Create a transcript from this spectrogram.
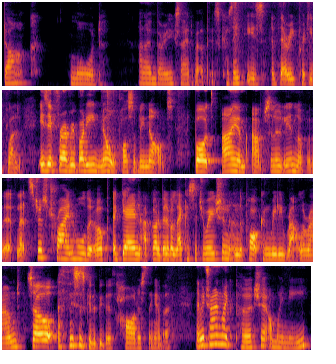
Dark Lord and I'm very excited about this because it is a very pretty plant. Is it for everybody? No, possibly not. But I am absolutely in love with it. Let's just try and hold it up. Again, I've got a bit of a leca situation and the pot can really rattle around. So this is going to be the hardest thing ever. Let me try and like perch it on my knee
